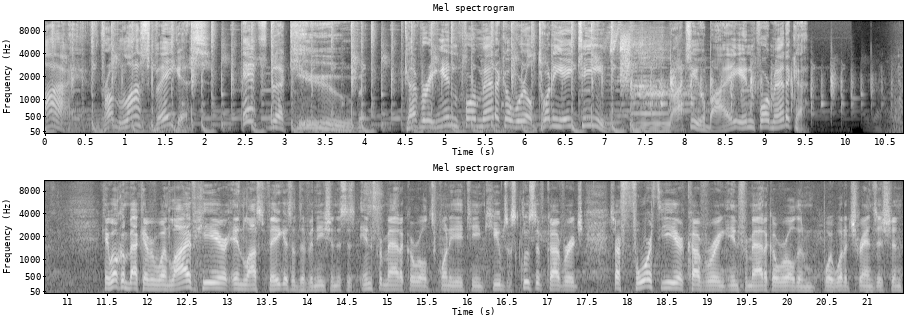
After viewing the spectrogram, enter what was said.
Live from Las Vegas, it's theCUBE. Covering Informatica World 2018. Brought to you by Informatica. Okay, welcome back everyone. Live here in Las Vegas at the Venetian. This is Informatica World 2018, CUBE's exclusive coverage. It's our fourth year covering Informatica World, and boy, what a transition.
